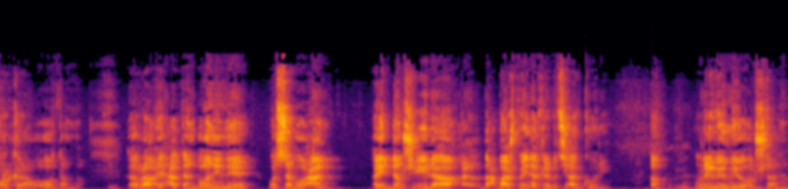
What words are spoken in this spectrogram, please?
بركرا أو تم رائحة بونيني وسبوعان أي نمشي لها دع باش بينك لبتي هركوري أه. ريوي ميو أرشتانا.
